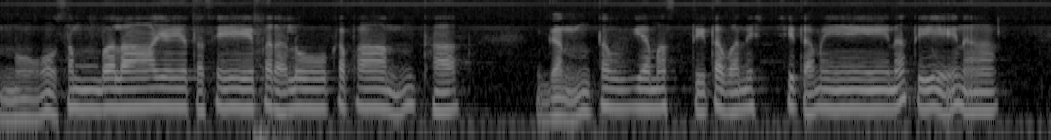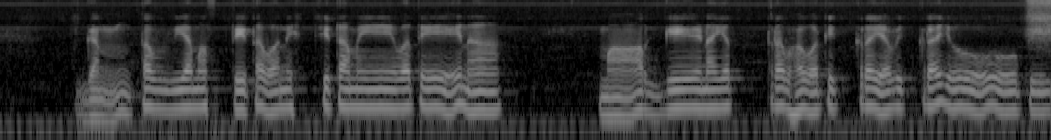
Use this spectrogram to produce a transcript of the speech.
नो सम्बलाययतसे परलोकपान्थ गन्तव्यमस्ति तव निश्चितमेन तेन। गन्तव्यमस्ति तव निश्चितमेव तेन। मार्गेण यत्र भवति क्रयविक्रयोऽपि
